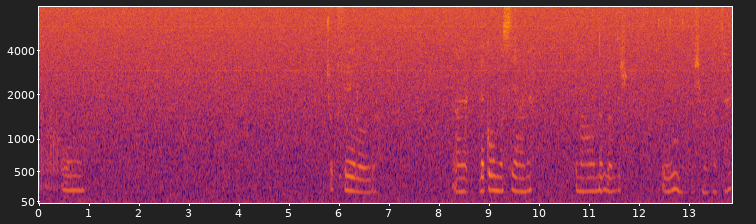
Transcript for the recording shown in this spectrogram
Ya, o- Çok fail oldu. Yani Lego olması yani. Bunu havanda bulabilir. Oo, batar.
